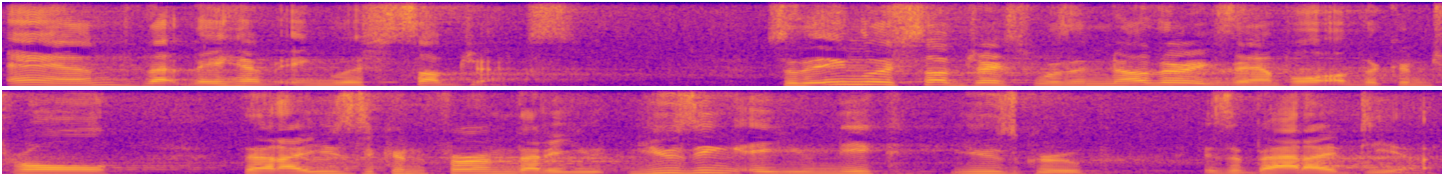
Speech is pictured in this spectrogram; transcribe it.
and that they have English subjects. So the English subjects was another example of the control that I used to confirm that a, using a unique use group is a bad idea.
